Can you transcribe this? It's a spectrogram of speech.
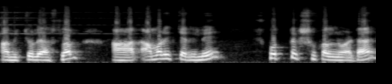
আমি চলে আসলাম। আর আমার এই চ্যানেলে প্রত্যেক সকাল নয়টায়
